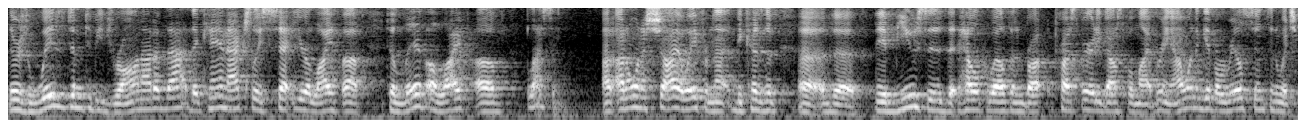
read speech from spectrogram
there's wisdom to be drawn out of that that can actually set your life up to live a life of blessing. I, don't want to shy away from that because of uh, the, the abuses that health, wealth, and prosperity gospel might bring. I want to give a real sense in which,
